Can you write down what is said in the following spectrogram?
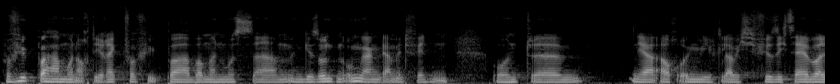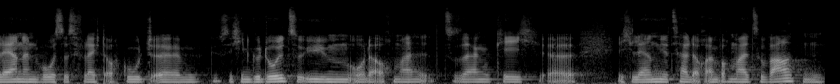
verfügbar haben und auch direkt verfügbar, aber man muss ähm, einen gesunden Umgang damit finden und ähm, ja auch irgendwie, glaube ich, für sich selber lernen, wo ist es vielleicht auch gut, ähm, sich in Geduld zu üben oder auch mal zu sagen, okay, ich, äh, ich lerne jetzt halt auch einfach mal zu warten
